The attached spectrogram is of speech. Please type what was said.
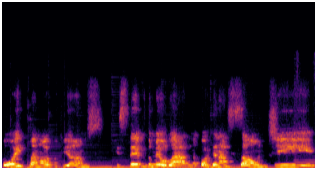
oito a nove anos. Esteve do meu lado na coordenação de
